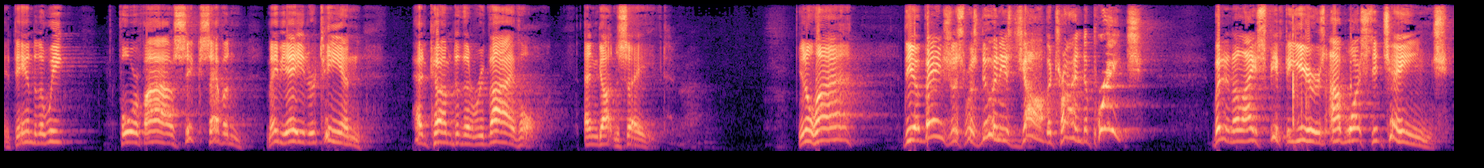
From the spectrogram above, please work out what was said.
At the end of the week, four, five, six, seven, maybe eight or ten had come to the revival and gotten saved. You know why? The evangelist was doing his job of trying to preach. But in the last 50 years, I've watched it change.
